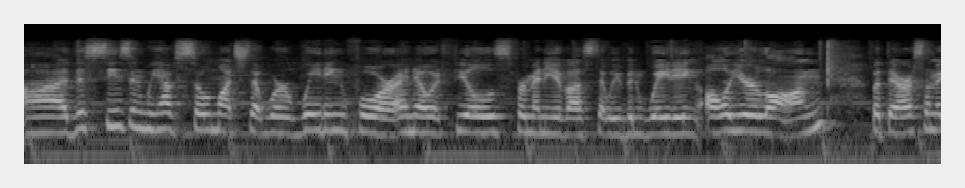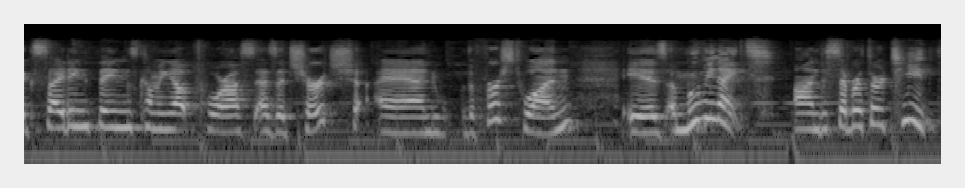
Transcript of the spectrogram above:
Uh, this season, we have so much that we're waiting for. I know it feels for many of us that we've been waiting all year long, but there are some exciting things coming up for us as a church. And the first one is a movie night on December 13th.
